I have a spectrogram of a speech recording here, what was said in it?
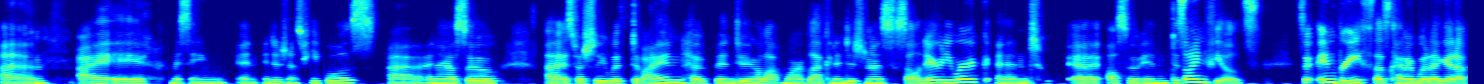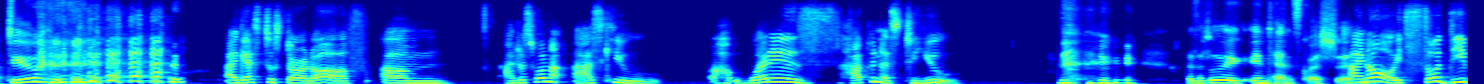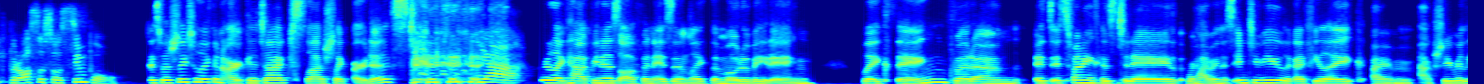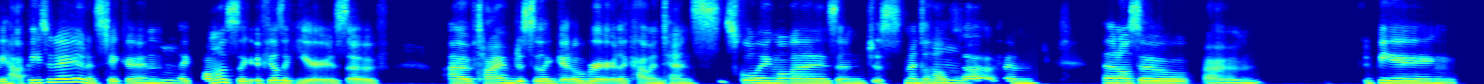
um, IA missing and Indigenous peoples. Uh, and I also uh, especially with Divine, have been doing a lot more Black and Indigenous solidarity work and uh, also in design fields. So, in brief, that's kind of what I get up to. I guess to start off, um, I just want to ask you uh, what is happiness to you? that's such a like, intense question. I know it's so deep, but also so simple. Especially to like an architect slash like artist. Yeah. Where like happiness often isn't like the motivating like thing but um it's it's funny because today we're having this interview like i feel like i'm actually really happy today and it's taken Mhm. like almost like it feels like years of of time just to like get over like how intense schooling was and just mental health Mhm. stuff and and also um being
